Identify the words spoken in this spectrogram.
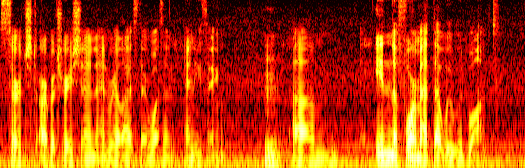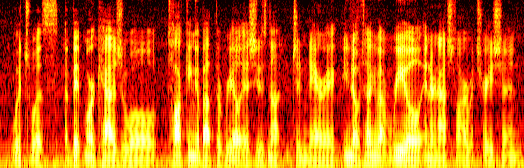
searched arbitration and realized there wasn't anything Mm. um, in the format that we would want, which was a bit more casual, talking about the real issues, not generic, you know, talking about real international arbitration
